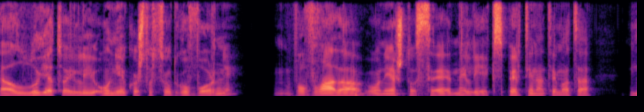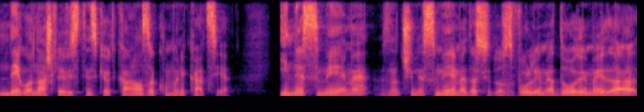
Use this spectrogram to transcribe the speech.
а, луѓето или оние кои што се одговорни во влада, оние што се, нели, експерти на темата, не го нашле вистинскиот канал за комуникација. И не смееме, значи не смееме да си дозволиме да одиме и да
